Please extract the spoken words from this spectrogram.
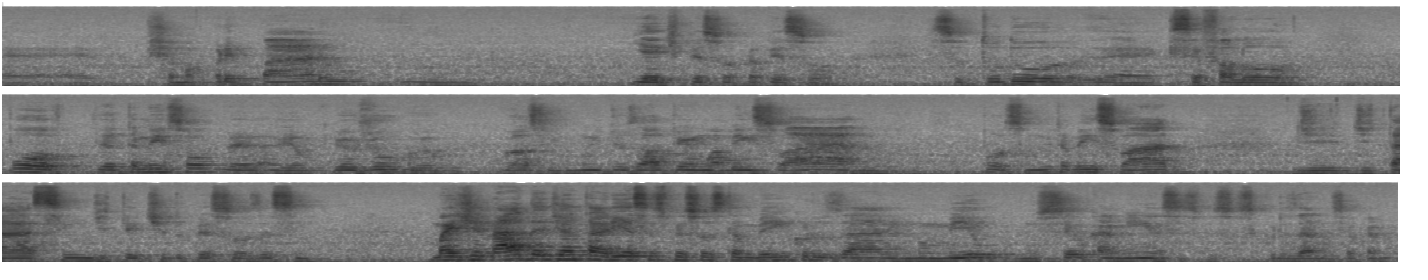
é, é chama preparo e e é de pessoa para pessoa. Isso tudo é, que você falou, pô, eu também sou, é, eu, eu julgo, eu gosto muito de usar o termo abençoado, pô, sou muito abençoado de estar tá assim, de ter tido pessoas assim. Mas de nada adiantaria essas pessoas também cruzarem no meu, no seu caminho, essas pessoas cruzarem no seu caminho,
